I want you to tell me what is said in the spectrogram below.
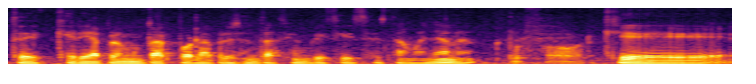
te quería preguntar por la presentación que hiciste esta mañana. Por favor. Que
